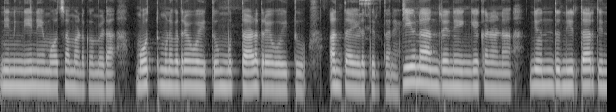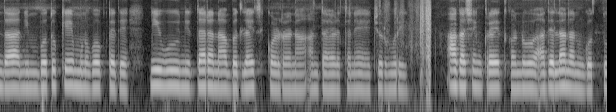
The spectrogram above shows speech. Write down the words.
ನಿನಗೆ ನೀನೇ ಮೋಸ ಮಾಡ್ಕೊಬೇಡ. ಮೊತ್ತು ಮುಳುಗಿದ್ರೆ ಹೋಯ್ತು, ಮುತ್ತಾಡಿದ್ರೆ ಹೋಯ್ತು ಅಂತ ಹೇಳ್ತಿರ್ತಾನೆ. ಜೀವನ ಅಂದ್ರೆ ಹಿಂಗೆ ಕಣಣ್ಣ. ಒಂದು ನಿರ್ಧಾರದಿಂದ ನಿಮ್ಮ ಬದುಕೆ ಮುಳುಗೋಗ್ತದೆ ನೀವು ನಿರ್ಧಾರನ ಬದಲಾಯಿಸಿಕೊಳ್ಳೋಣ ಅಂತ ಹೇಳ್ತಾನೆ ಚುರುಮುರಿ. ಆಗ ಶಂಕರ ಎತ್ಕೊಂಡು, ಅದೆಲ್ಲ ನನಗೆ ಗೊತ್ತು.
